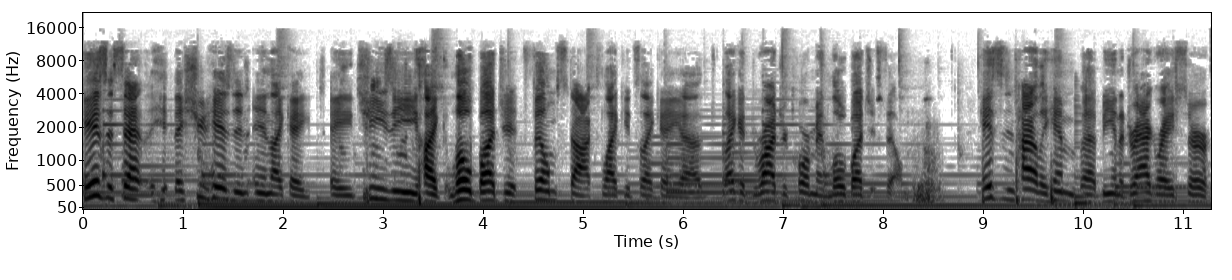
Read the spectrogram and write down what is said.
His is set. They shoot his in, in like a, a cheesy, like low budget film stock, like it's like a uh, like a Roger Corman low budget film. His is entirely him uh, being a drag racer,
